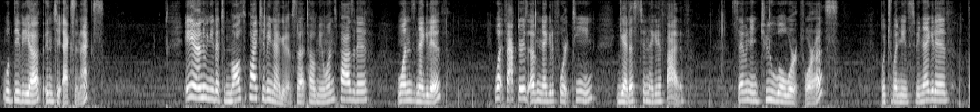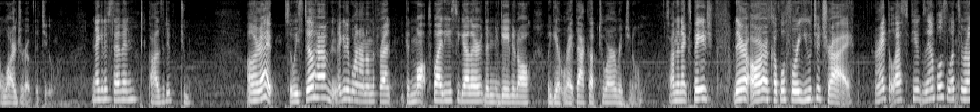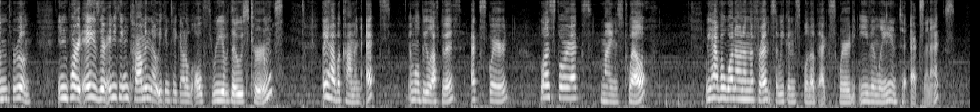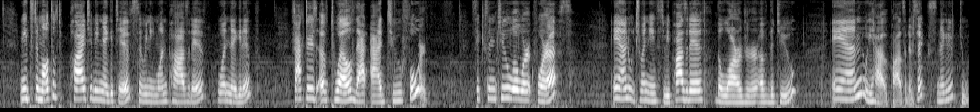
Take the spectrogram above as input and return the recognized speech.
we'll divvy up into x and x. And we need it to multiply to be negative. So that tells me one's positive, one's negative. What factors of negative 14 get us to negative 5? 7 and 2 will work for us. Which one needs to be negative? The larger of the two. Negative 7, positive 2. Alright, so we still have the negative 1 on, on the front. We could multiply these together, then negate it all. We get right back up to our original. So on the next page, there are a couple for you to try. Alright, the last few examples, let's run through them. In part A, is there anything common that we can take out of all three of those terms? They have a common x, and we'll be left with x squared plus 4x minus 12. We have a 1 out on the front, so we can split up x squared evenly into x and x. Needs to multiply to be negative, so we need one positive, one negative. Factors of 12 that add to 4. 6 and 2 will work for us. And which one needs to be positive? The larger of the two. And we have positive 6, negative 2.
